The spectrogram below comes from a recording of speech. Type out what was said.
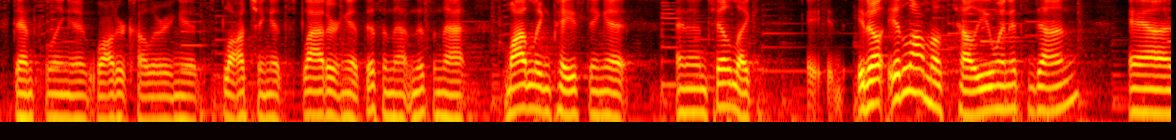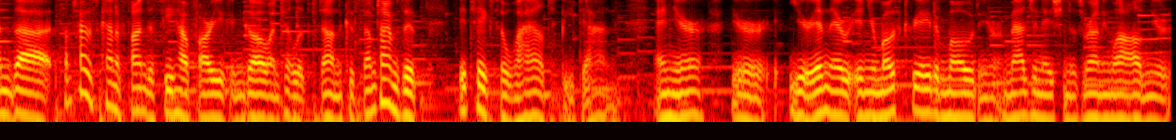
stenciling it, watercoloring it, splotching it, splattering it, this and that, and this and that, modeling, pasting it. And until like it, will it'll almost tell you when it's done. And uh, sometimes it's kind of fun to see how far you can go until it's done because sometimes it it takes a while to be done and you're you're you're in there in your most creative mode and your imagination is running wild and you're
